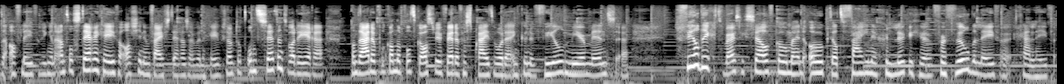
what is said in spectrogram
de aflevering een aantal sterren geven. Als je hem 5 sterren zou willen geven, zou ik dat ontzettend waarderen. Want daardoor kan de podcast weer verder verspreid worden en kunnen veel meer mensen veel dichter bij zichzelf komen en ook dat fijne, gelukkige, vervulde leven gaan leven.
